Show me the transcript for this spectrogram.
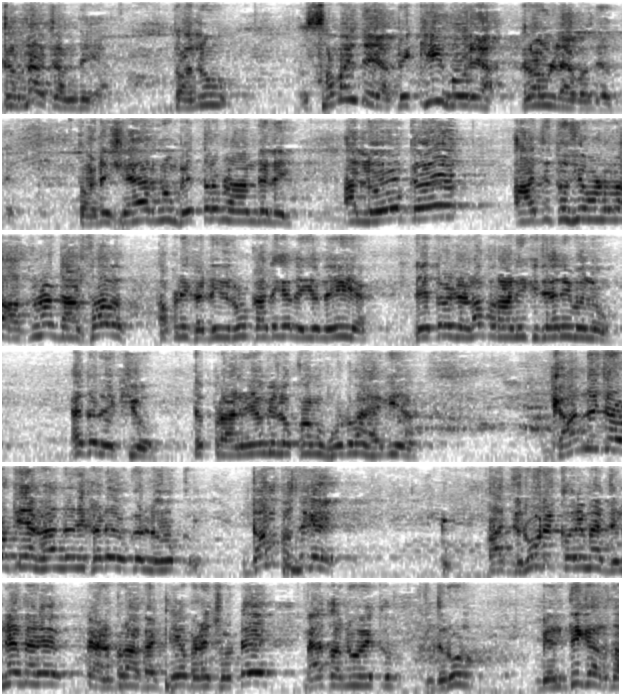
ਕਰਨਾ ਚਾਹੁੰਦੇ ਆ। ਤੁਹਾਨੂੰ ਸਮਝਦੇ ਆ ਵੀ ਕੀ ਹੋ ਰਿਹਾ ਗਰਾਊਂਡ ਲੈਵਲ ਦੇ ਉੱਤੇ। ਤੁਹਾਡੇ ਸ਼ਹਿਰ ਨੂੰ ਬਿਹਤਰ ਬਣਾਉਣ ਦੇ ਲਈ ਆ ਲੋਕ ਅੱਜ ਤੁਸੀਂ ਹੁਣ ਰਾਤ ਨੂੰ ਡਾਕਟਰ ਸਾਹਿਬ ਆਪਣੀ ਗੱਡੀ ਜ਼ਰੂਰ ਕੱਢ ਕੇ ਲਈਓ ਨਹੀਂ ਹੈ। ਤੇ ਇੱਧਰ ਜਾਣਾ ਪੁਰਾਣੀ ਕਚਹਿਰੀ ਵੱਲੋਂ। ਇੱਧਰ ਦੇਖਿਓ, ਤੇ ਪੁਰਾਣੀਆਂ ਵੀ ਲੋਕਾਂ ਕੋਲ ਫੋਟੋਆਂ ਹੈਗੀਆਂ। ਗੰਦ ਚ ਰੋਟੀਆਂ ਖਾਂਦੇ ਸੀ ਖੜੇ ਹੋ ਕੇ ਲੋਕ ਡੰਪ ਸੀਗੇ। ਅੱਜ ਜ਼ਰੂਰ ਇੱਕ ਵਾਰੀ ਮੈਂ ਜਿੰਨੇ ਮੇਰੇ ਭੈਣ ਭਰਾ ਬੈਠੇ ਆ, ਬੜੇ ਛੋਟੇ, ਮੈਂ ਤੁਹਾਨੂੰ ਇੱਕ ਜ਼ਰੂਰ ਬੇਨਤੀ ਕਰਦਾ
